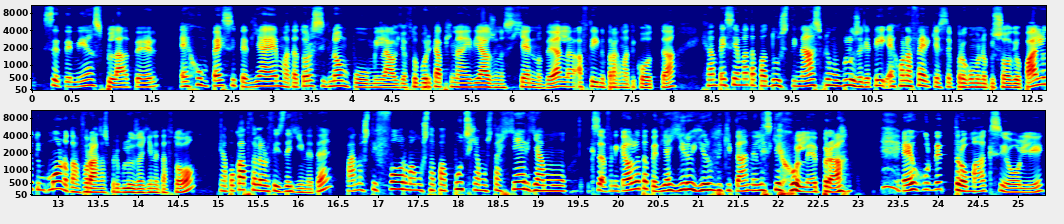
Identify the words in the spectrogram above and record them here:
σε ταινία σπλάτερ. Έχουν πέσει παιδιά αίματα. Τώρα, συγγνώμη που μιλάω γι' αυτό, μπορεί κάποιοι να ιδιάζουν, να συχαίνονται, αλλά αυτή είναι η πραγματικότητα. Είχαν πέσει αίματα παντού στην άσπρη μου μπλούζα, γιατί έχω αναφέρει και σε προηγούμενο επεισόδιο πάλι ότι μόνο όταν φοράς άσπρη μπλούζα γίνεται αυτό. Από κάπου θα λαρωθεί, δεν γίνεται. Πάνω στη φόρμα μου, στα παπούτσια μου, στα χέρια μου. Ξαφνικά όλα τα παιδιά γύρω-γύρω με κοιτάνε, λες και έχω λέπρα. Έχουν τρομάξει όλοι.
